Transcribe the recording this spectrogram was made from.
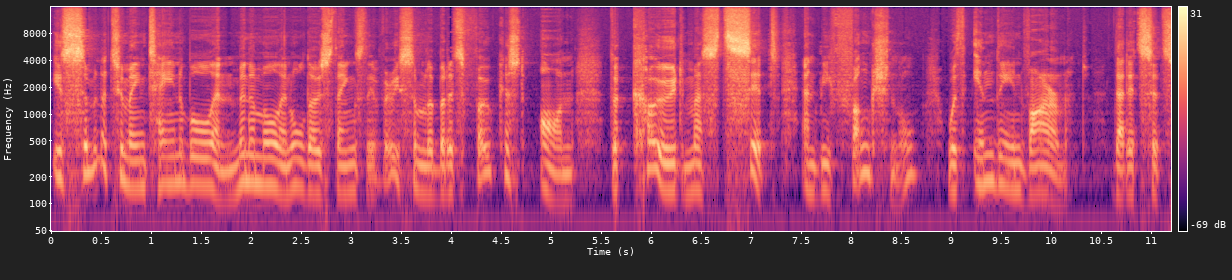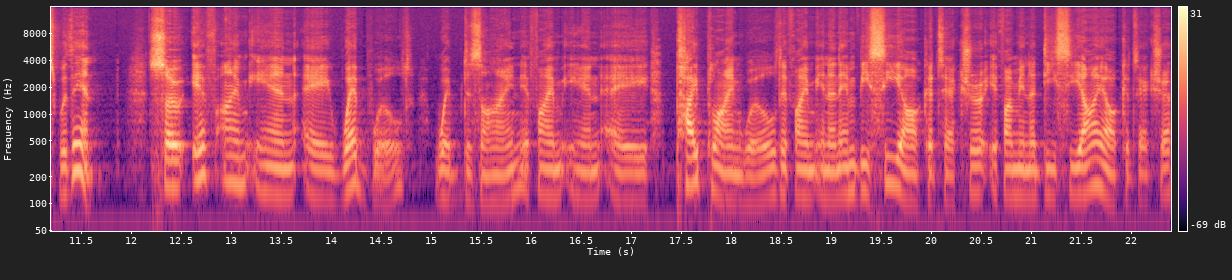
is similar to maintainable and minimal and all those things. They're very similar, but it's focused on the code must sit and be functional within the environment that it sits within. So if I'm in a web world, web design, if I'm in a pipeline world, if I'm in an MVC architecture, if I'm in a DCI architecture,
